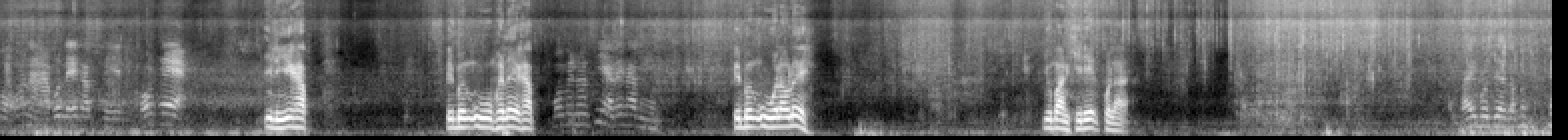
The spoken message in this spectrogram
บอกว่าหนาคนไหนครับเห็นของแท้อีหลีครับ ไปเบิงอูเพิ่นเลยครับโมเมนโนเซียเลยครับนี่ไปเบิงอูเราเลย อยู่บ้านขี้เล็กพุ่นละไปโบเซียกับมันไป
